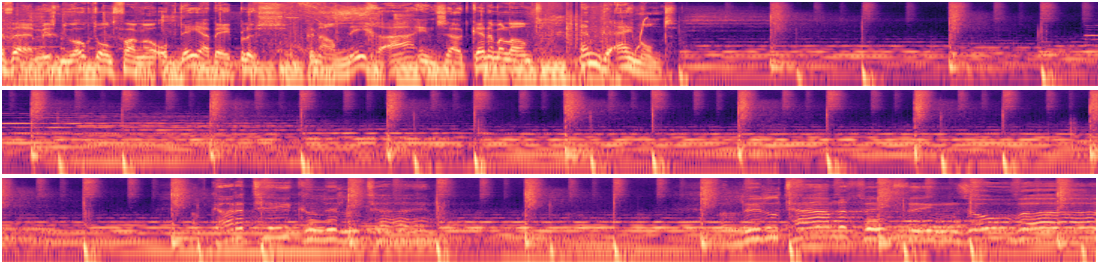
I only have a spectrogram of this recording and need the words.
ZFM is nu ook te ontvangen op DAB+. Kanaal 9A in Zuid-Kennemerland en De Eimond. I've gotta take a little time. A little time to think things over.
